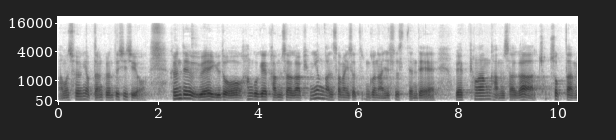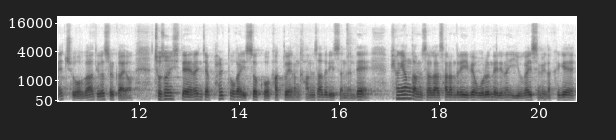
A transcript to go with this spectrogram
아무 소용이 없다는 그런 뜻이지요. 그런데 왜 유독 한국의 감사가 평양 감사만 있었던 건 아니었을 텐데 왜 평양 감사가 속담의 주어가 되었을까요? 조선 시대에는 이제 팔도가 있었고 각도에는 감사들이 있었는데 평양 감사가 사람들의 입에 오르내리는 이유가 있습니다. 그게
